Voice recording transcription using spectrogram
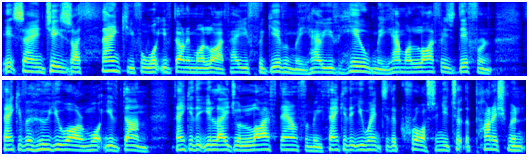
it's saying, Jesus, I thank you for what you've done in my life, how you've forgiven me, how you've healed me, how my life is different. Thank you for who you are and what you've done. Thank you that you laid your life down for me. Thank you that you went to the cross and you took the punishment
